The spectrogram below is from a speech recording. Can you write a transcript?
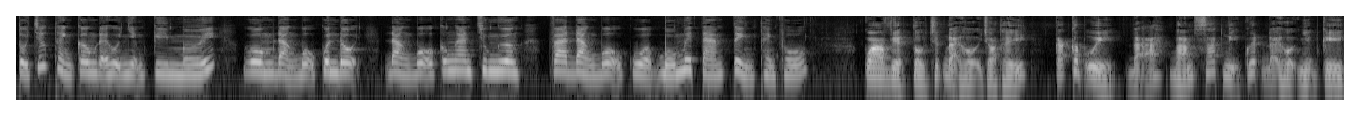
tổ chức thành công đại hội nhiệm kỳ mới, gồm đảng bộ quân đội, đảng bộ công an Trung ương và đảng bộ của 48 tỉnh, thành phố. Qua việc tổ chức đại hội cho thấy, các cấp ủy đã bám sát nghị quyết đại hội nhiệm kỳ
